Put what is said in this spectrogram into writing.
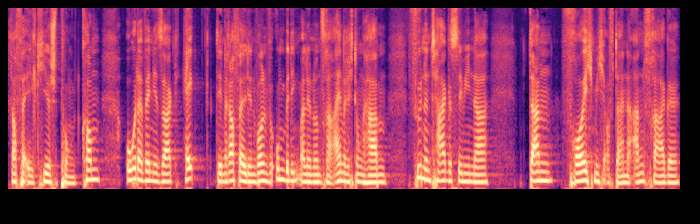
raphaelkirsch.com oder wenn ihr sagt, hey, den Raphael, den wollen wir unbedingt mal in unserer Einrichtung haben für ein Tagesseminar, dann freue ich mich auf deine Anfrage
